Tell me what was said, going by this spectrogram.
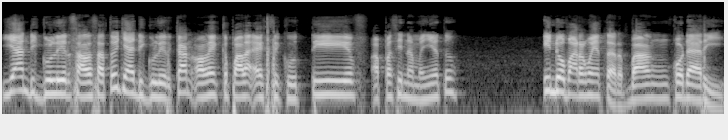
yang digulir salah satunya digulirkan oleh kepala eksekutif apa sih namanya tuh? Indobarometer Bang Kodari.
